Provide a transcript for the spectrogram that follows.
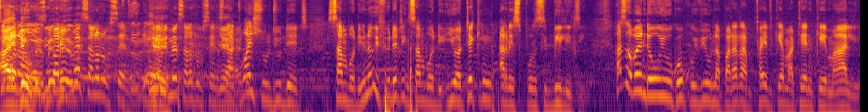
I do But it makes a lot of sense. It really makes a lot of sense yeah. that why should you date somebody? You know, if you're dating somebody, you are taking a responsibility. Sasa wewe ndio huyu uko huku hivi unapata hata 5k ama 10k mahali,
